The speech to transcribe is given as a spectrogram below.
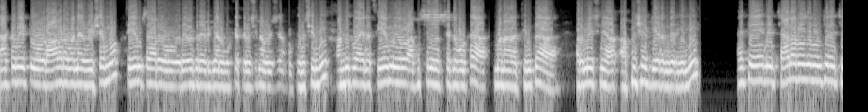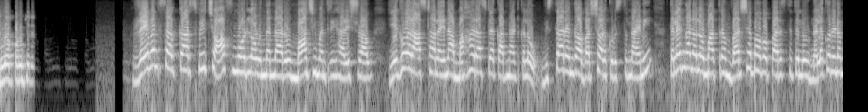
డాక్టరేట్ రావడం అనే విషయము సీఎం సార్ రేవంత్ రెడ్డి గారు కూడా తెలిసిన విషయం తెలిసింది. అందుకు ఆయన సీఎం అఫీషియల్ వెబ్సైట్లో కూడా మన చింత పరమేష్ అప్రిషియేట్ చేయడం జరిగింది. అయితే నేను చాలా రోజుల నుంచి నేను చిన్నప్పటి నుంచి రేవంత్ సర్కార్ స్విచ్ ఆఫ్ మోడ్లో ఉందన్నారు మాజీ మంత్రి హరీష్ రావు. ఎగువ రాష్ట్రాలైన మహారాష్ట్ర కర్ణాటకలో విస్తారంగా వర్షాలు కురుస్తున్నాయని తెలంగాణలో మాత్రం వర్షభావ పరిస్థితులు నెలకొనడం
